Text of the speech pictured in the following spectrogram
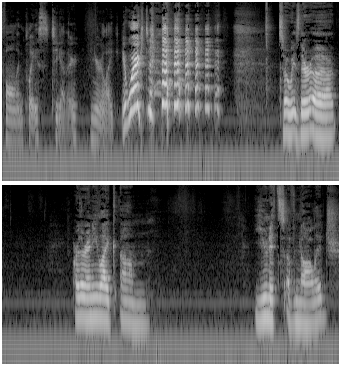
fall in place together, and you're like, it worked. So is there uh are there any like um units of knowledge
